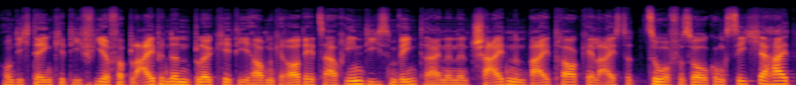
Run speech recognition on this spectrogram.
Und ich denke, die vier verbleibenden Blöcke, die haben gerade jetzt auch in diesem Winter einen entscheidenden Beitrag geleistet zur Versorgungssicherheit.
